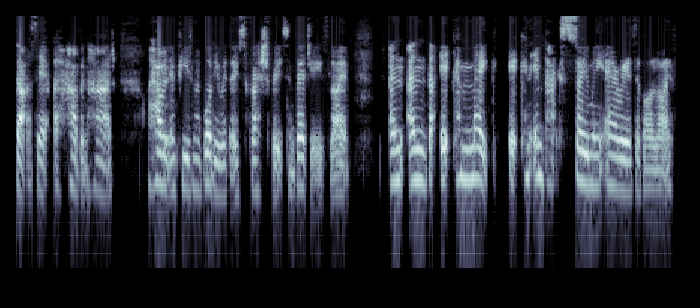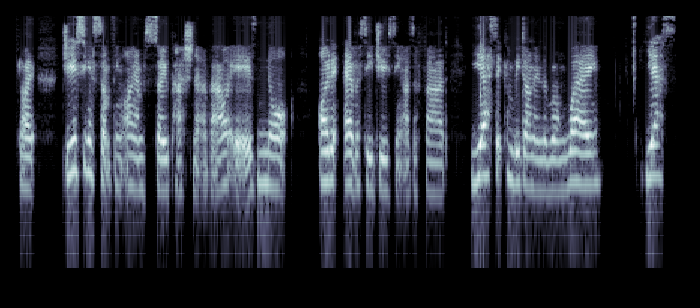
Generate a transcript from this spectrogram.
that's it. I haven't had, I haven't infused my body with those fresh fruits and veggies. Like, and and that it can make it can impact so many areas of our life. Like juicing is something I am so passionate about. It is not. I don't ever see juicing as a fad. Yes, it can be done in the wrong way yes,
